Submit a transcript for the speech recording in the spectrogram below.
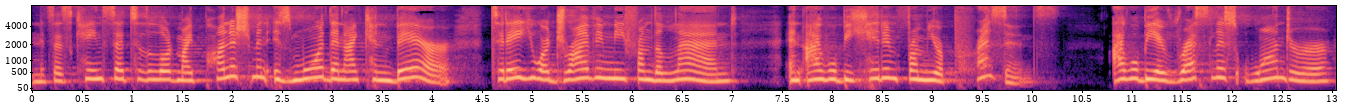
And it says, Cain said to the Lord, My punishment is more than I can bear. Today you are driving me from the land, and I will be hidden from your presence. I will be a restless wanderer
